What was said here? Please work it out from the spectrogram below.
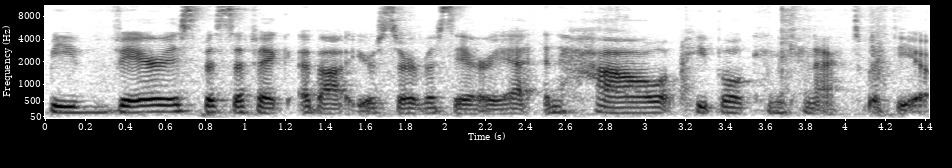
be very specific about your service area and how people can connect with you.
